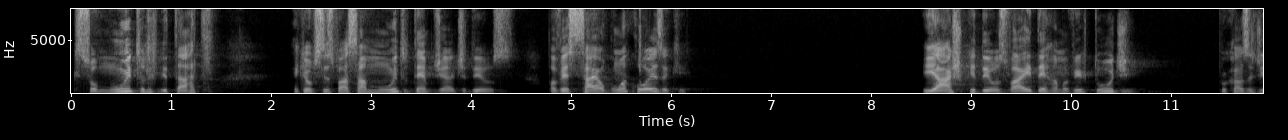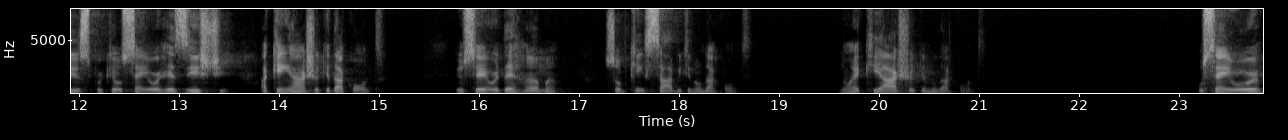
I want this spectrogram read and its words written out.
que sou muito limitado, é que eu preciso passar muito tempo diante de Deus, para ver se sai alguma coisa aqui. E acho que Deus vai e derrama virtude por causa disso, porque o Senhor resiste a quem acha que dá conta. E o Senhor derrama sobre quem sabe que não dá conta. Não é que acha que não dá conta. O Senhor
